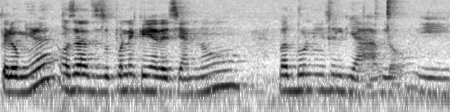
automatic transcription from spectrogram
Pero mira, o sea, se supone que ella decía, no, Bad Bunny es el diablo y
